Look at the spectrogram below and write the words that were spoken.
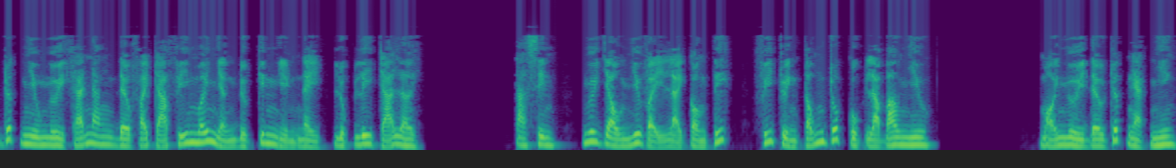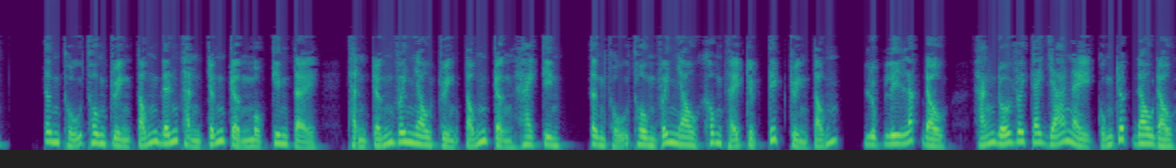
rất nhiều người khả năng đều phải trả phí mới nhận được kinh nghiệm này, Lục Ly trả lời. Ta xin, ngươi giàu như vậy lại còn tiếc, phí truyền tống rốt cuộc là bao nhiêu? Mọi người đều rất ngạc nhiên, tân thủ thôn truyền tống đến thành trấn cần một kim tệ, thành trấn với nhau truyền tống cần hai kim, tân thủ thôn với nhau không thể trực tiếp truyền tống, Lục Ly lắc đầu, hắn đối với cái giá này cũng rất đau đầu.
